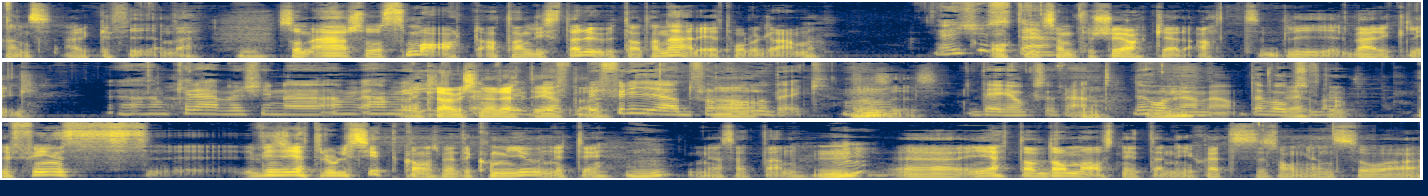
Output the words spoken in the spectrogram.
hans ärkefiende. Som är så smart att han listar ut att han är i ett hologram. ja, just Och det. liksom försöker att bli verklig. Han kräver sina, han, han vill kräver sina bli rättigheter. befriad från Ja. holodeck. Mm. Det är också fränt. Det håller jag med om. Det var också bra. Det finns, det finns en jätterolig sitcom som heter Community. Om ni har sett den. Mm. Eh, I ett av de avsnitten i sjätte säsongen så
